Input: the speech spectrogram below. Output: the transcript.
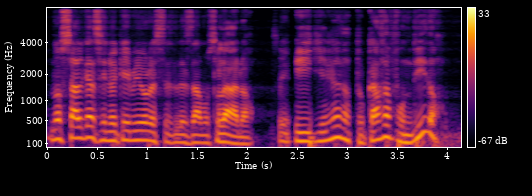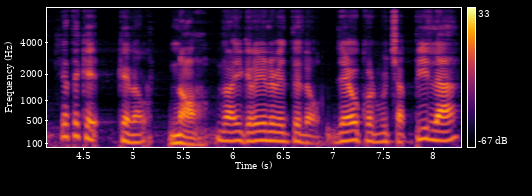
no salgan, sino que mismo les, les damos. Claro. Sí. Y llegas a tu casa fundido. Fíjate que, que no. No. No, increíblemente no. Llego con mucha pila.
